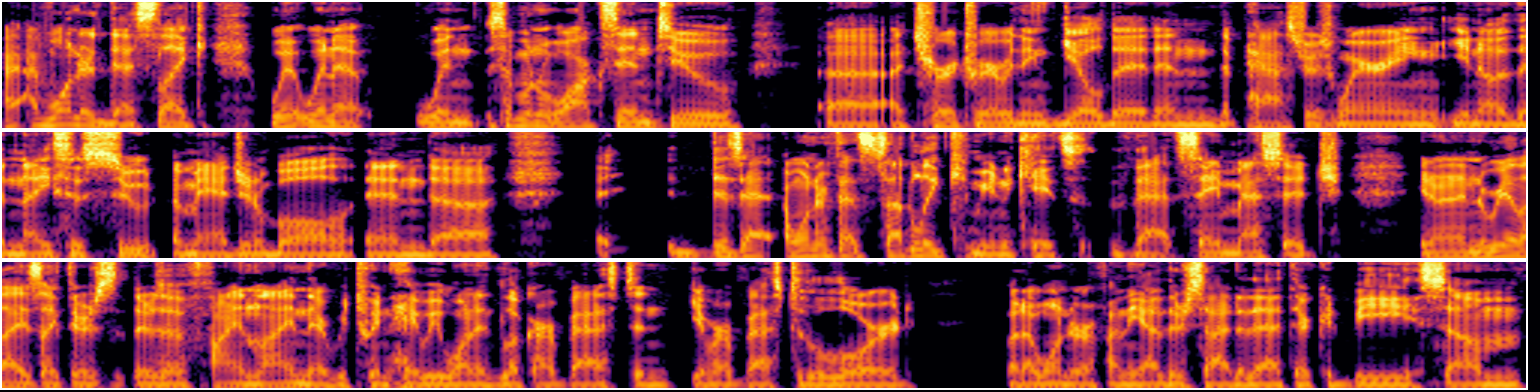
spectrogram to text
I, have wondered this, like when, when a when someone walks into uh, a church where everything's gilded and the pastor's wearing, you know, the nicest suit imaginable, and uh, does that? I wonder if that subtly communicates that same message, you know, and realize like there's there's a fine line there between hey, we want to look our best and give our best to the Lord, but I wonder if on the other side of that there could be some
